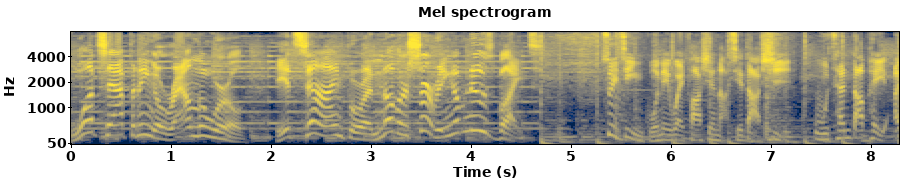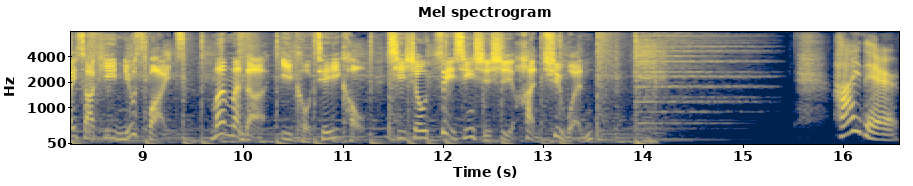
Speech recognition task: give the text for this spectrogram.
What's happening around the world? It's time for another serving of News Bites. 最近国内外发生哪些大事？午餐搭配 ICRT News Bites，慢慢的一口接一口吸收最新时事和趣闻。Hi there,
